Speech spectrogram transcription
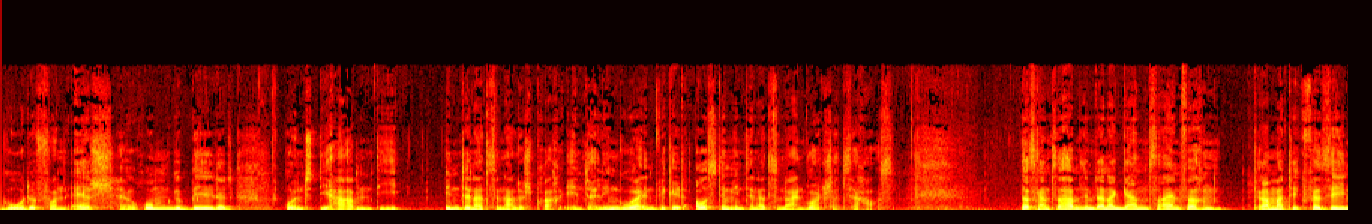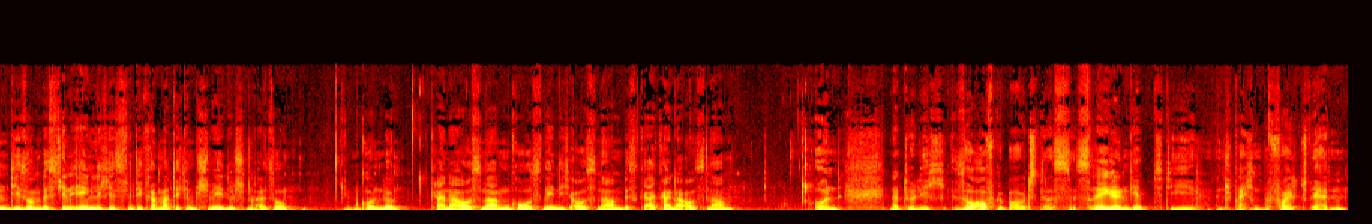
Gode von Esch herumgebildet und die haben die internationale Sprache Interlingua entwickelt aus dem internationalen Wortschatz heraus. Das Ganze haben sie mit einer ganz einfachen Grammatik versehen, die so ein bisschen ähnlich ist wie die Grammatik im Schwedischen, also im Grunde keine Ausnahmen groß, wenig Ausnahmen bis gar keine Ausnahmen und natürlich so aufgebaut, dass es Regeln gibt, die entsprechend befolgt werden.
